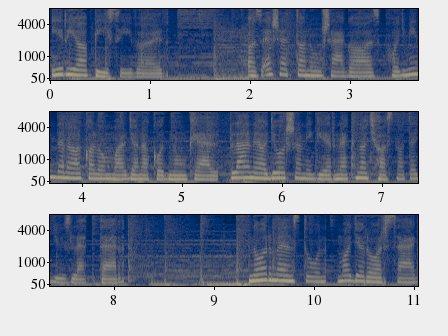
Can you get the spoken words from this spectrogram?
írja a PC World. Az eset tanúsága az, hogy minden alkalommal gyanakodnunk kell, pláne a gyorsan ígérnek nagy hasznot egy üzlettel. Norman Stone, Magyarország,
